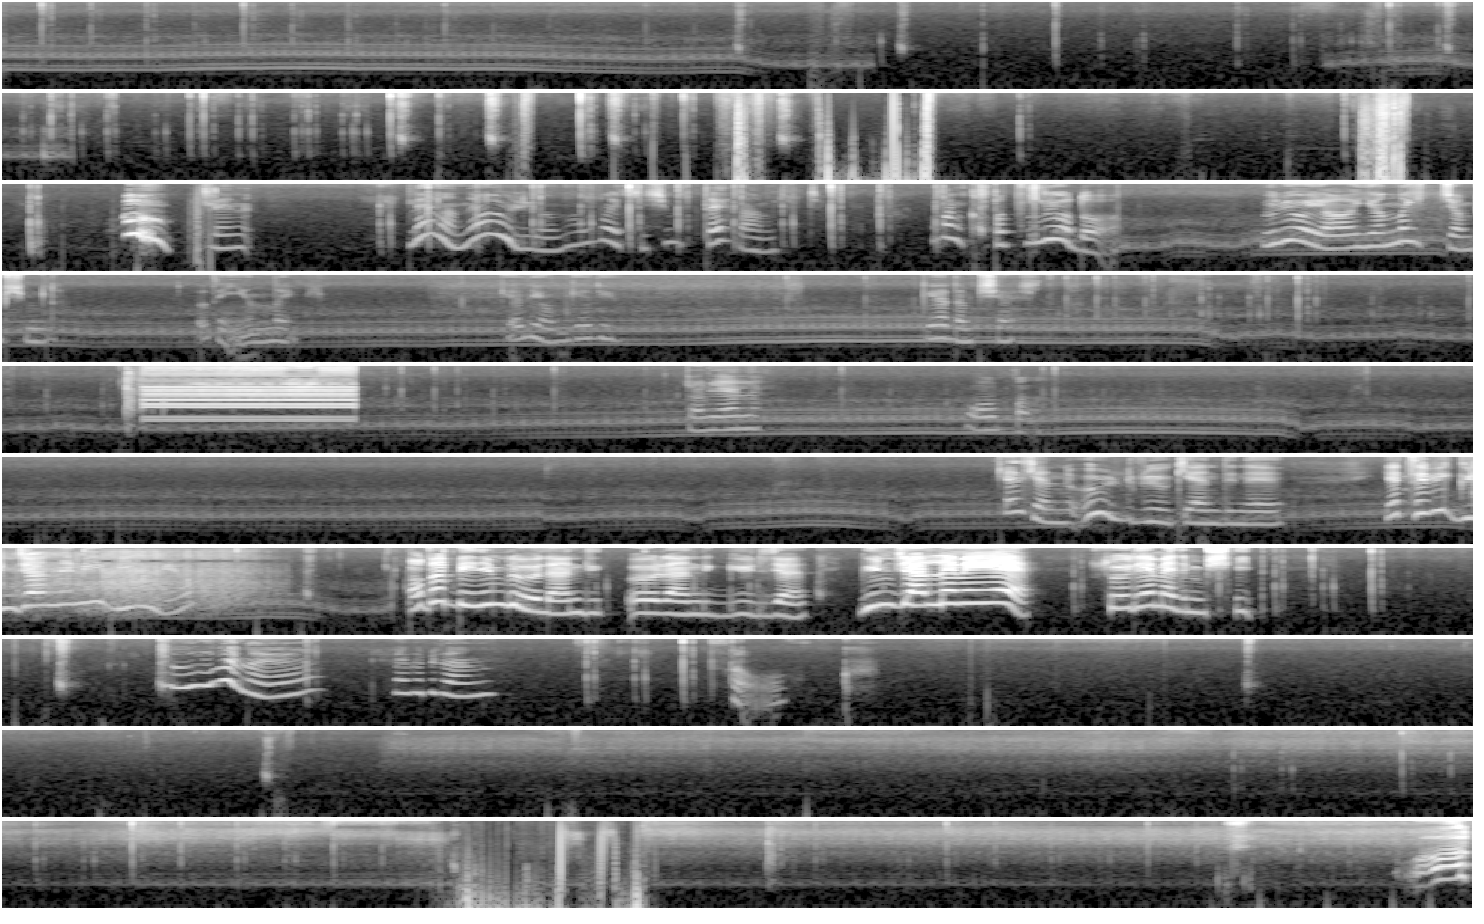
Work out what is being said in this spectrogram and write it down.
Lena, Lena ne ölüyorsun Allah için şimdi tekrar mı gideceğim? Oradan kapatılıyordu o. Ölüyor ya yanına gideceğim şimdi. Zaten yanındayım. Geliyorum geliyorum. Bir adam bir şey açtı. Gel gel. Kendi kendine öldürüyor kendini. Ya tabii güncellemeyi bilmiyor. O da benimle öğrendi, öğrendi güncel. Güncellemeyi. Söyleyemedim bir şey. Ne ya? Şöyle bir tane. Soğuk. Oh.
